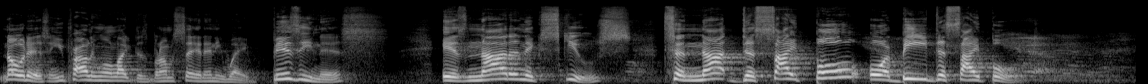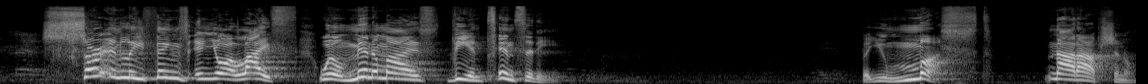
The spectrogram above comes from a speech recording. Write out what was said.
know this, and you probably won't like this, but I'm gonna say it anyway. Busyness is not an excuse to not disciple or be discipled. Certainly, things in your life will minimize the intensity. But you must, not optional,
